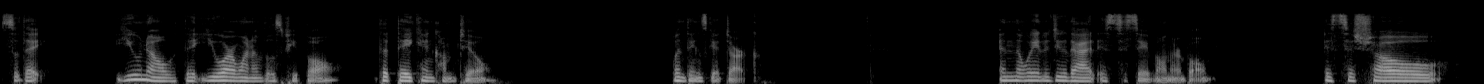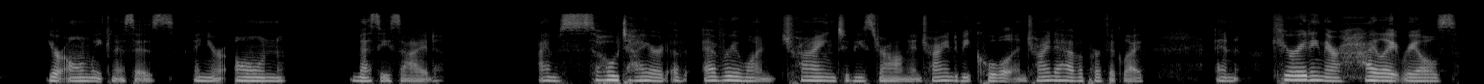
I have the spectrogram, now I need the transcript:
so that you know that you are one of those people that they can come to when things get dark. And the way to do that is to stay vulnerable, is to show your own weaknesses and your own messy side. I'm so tired of everyone trying to be strong and trying to be cool and trying to have a perfect life and curating their highlight reels.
